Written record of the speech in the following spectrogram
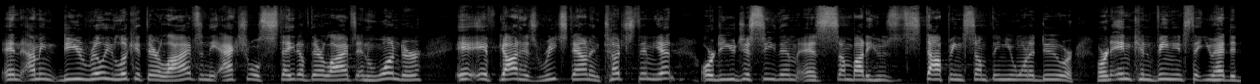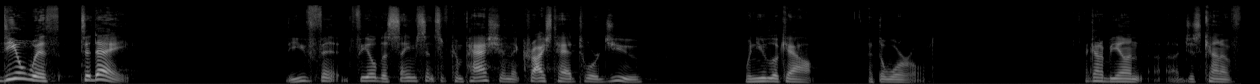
And I mean, do you really look at their lives and the actual state of their lives and wonder if God has reached down and touched them yet? Or do you just see them as somebody who's stopping something you want to do or, or an inconvenience that you had to deal with today? Do you feel the same sense of compassion that Christ had towards you when you look out at the world? I got to be on, uh, just kind of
